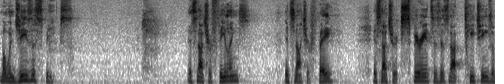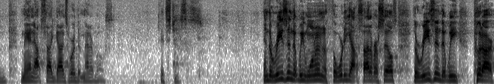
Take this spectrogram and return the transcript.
But when Jesus speaks, it's not your feelings, it's not your faith, it's not your experiences, it's not teachings of man outside God's word that matter most. It's Jesus. And the reason that we want an authority outside of ourselves, the reason that we put our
